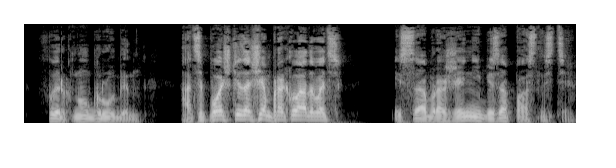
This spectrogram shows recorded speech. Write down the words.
— фыркнул Грубин. А цепочки зачем прокладывать? Из соображений безопасности.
